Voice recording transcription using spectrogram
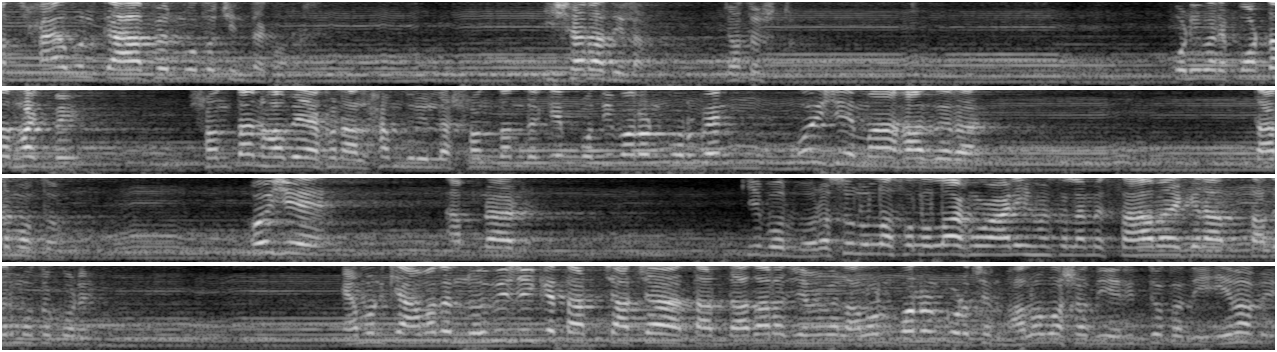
আসহাবুল কাহাফের মতো চিন্তা করা। ইশারা দিলাম, যথেষ্ট। পরিবারে পর্দা থাকবে, সন্তান হবে এখন আলহামদুলিল্লাহ, সন্তানদেরকে প্রতিপালন করবেন, ওই যে মা হাজেরা, তার মতো। ওই যে আপনার, কি বলব রসুল্লাহ সাল আলী হাসালামের সাহাবাই গ্রাম তাদের মতো করে। এমনকি আমাদের নবীজিকে তার চাচা, তার দাদারা যেভাবে লালন পালন করেছেন, ভালোবাসা দিয়ে, হৃদ্যতা দিয়ে, এভাবে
